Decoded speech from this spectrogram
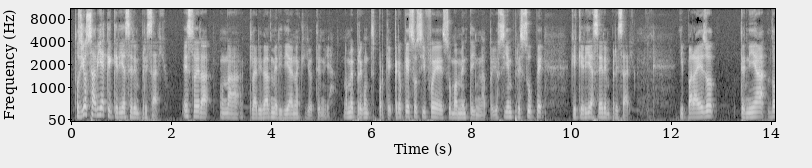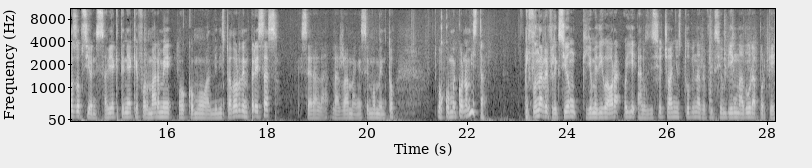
Entonces yo sabía que quería ser empresario. Eso era una claridad meridiana que yo tenía. No me preguntes por qué. Creo que eso sí fue sumamente innato. Yo siempre supe que quería ser empresario. Y para ello tenía dos opciones. Sabía que tenía que formarme o como administrador de empresas, esa era la, la rama en ese momento, o como economista. Y fue una reflexión que yo me digo ahora, oye, a los 18 años tuve una reflexión bien madura porque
